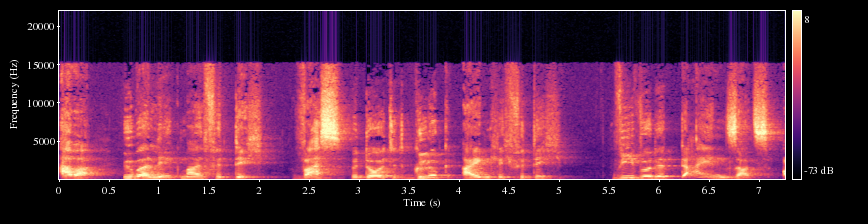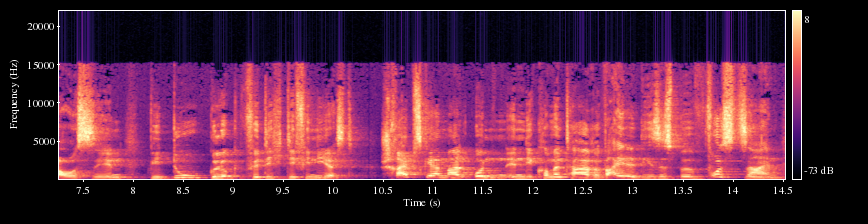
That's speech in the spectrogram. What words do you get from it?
Aber überleg mal für dich, was bedeutet Glück eigentlich für dich? Wie würde dein Satz aussehen, wie du Glück für dich definierst? Schreib's gern mal unten in die Kommentare, weil dieses Bewusstsein,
